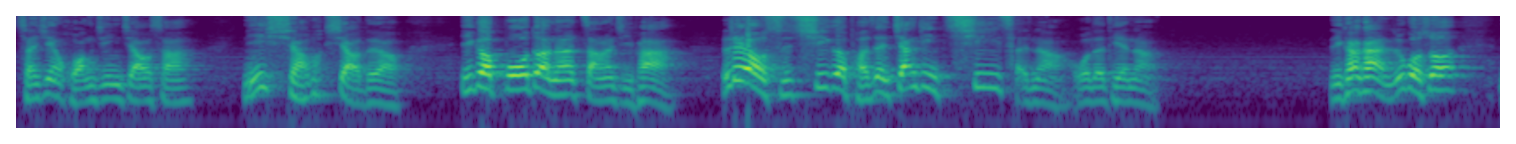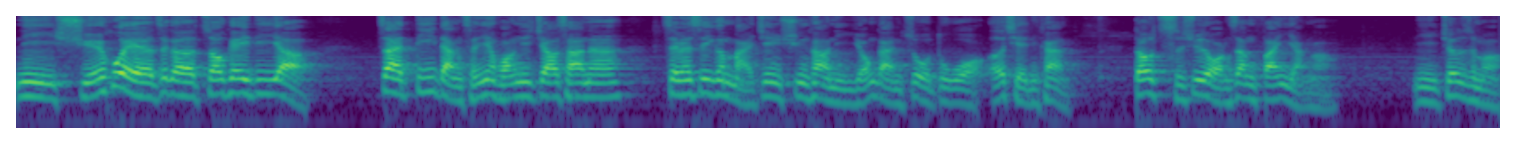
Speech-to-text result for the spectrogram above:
呈现黄金交叉。你晓不晓得哦？一个波段呢涨了几帕？六十七个 percent，将近七成啊！我的天呐！你看看，如果说你学会了这个周 K D 啊，在低档呈现黄金交叉呢？这边是一个买进讯号，你勇敢做多，而且你看都持续的往上翻扬啊，你就是什么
